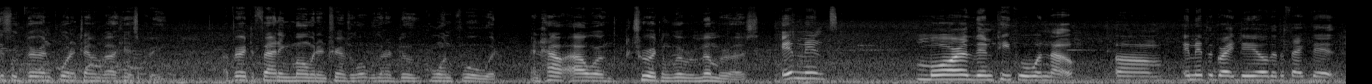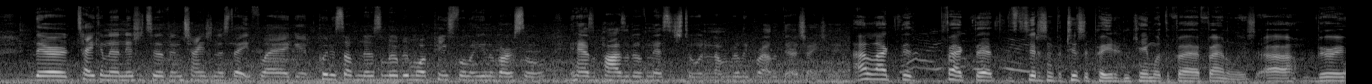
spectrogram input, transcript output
this was a very important time in our history, a very defining moment in terms of what we're going to do going forward and how our children will remember us. It meant more than people would know. Um, it meant a great deal that the fact that they're taking the initiative and changing the state flag and putting something that's a little bit more peaceful and universal and has a positive message to it and I'm really proud that they're changing it. I like the fact that the citizens participated and came with the five finalists. Uh, very,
